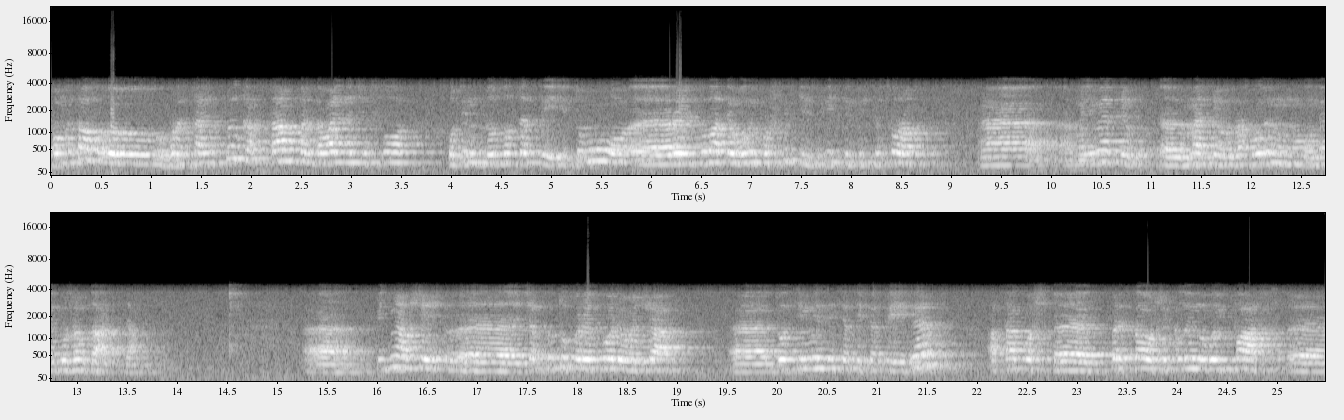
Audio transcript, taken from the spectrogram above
По металу в горизонтальних пилках там передавальне число 1 до 20. І тому реалізувати велику швидкість 200-240 мм метрів за хвилину ну, не дуже вдасться. Е, Піднявши е, частоту перетворювача е, до 75 Гц, а також е, переставивши клиновий пас е,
